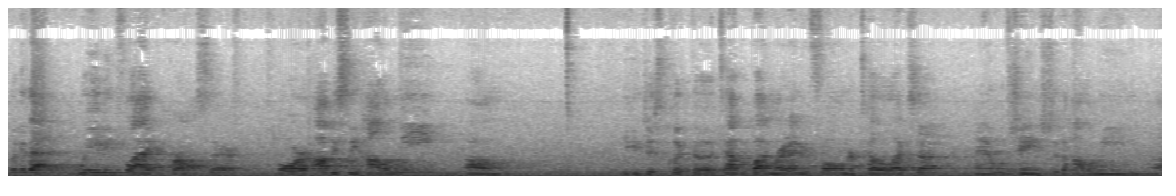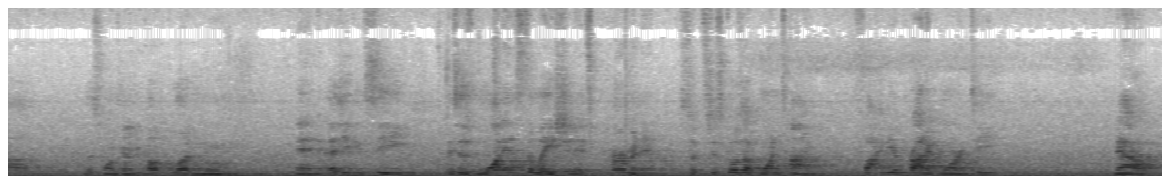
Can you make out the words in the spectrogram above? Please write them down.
look at that, waving flag across there. Or obviously Halloween, um, you can just click the tap a button right on your phone or tell Alexa and it will change to the Halloween. Uh, this one's going to be called Blood Moon. And as you can see, this is one installation. It's permanent, so it just goes up one time. Five-year product warranty. Now,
